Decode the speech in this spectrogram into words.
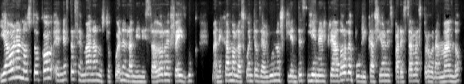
y ahora nos tocó, en esta semana nos tocó en el administrador de Facebook, manejando las cuentas de algunos clientes y en el creador de publicaciones para estarlas programando,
